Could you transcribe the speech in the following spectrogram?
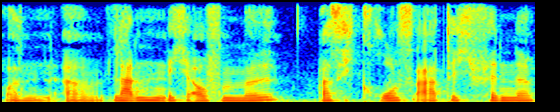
und ähm, landen nicht auf dem Müll, was ich großartig finde.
